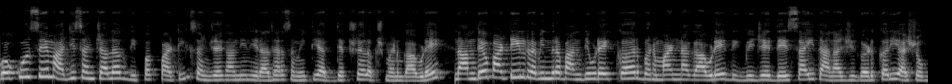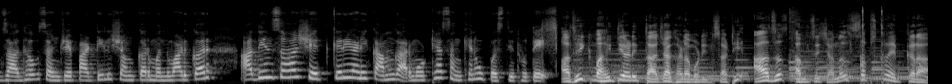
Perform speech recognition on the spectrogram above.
गोकुळचे माजी संचालक दीपक पाटील संजय गांधी निराधार समिती अध्यक्ष लक्ष्मण गावडे नामदेव पाटील रवींद्र बांदिवडेकर भरमाण्णा गावडे दिग्विजय देसाई तानाजी गडकरी अशोक जाधव संजय पाटील शंकर मनवाडकर आदींसह शेतकरी आणि कामगार मोठ्या संख्येनं उपस्थित होते. अधिक माहिती आणि ताज्या घडामोडींसाठी आजच आमचे चॅनल सबस्क्राईब करा.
